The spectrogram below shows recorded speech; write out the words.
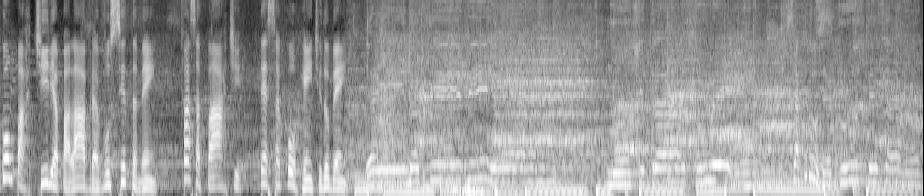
Compartilhe a palavra você também. Faça parte dessa corrente do bem. E ainda se vier, não te traço eu. Se a cruz Se a cruz pesada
